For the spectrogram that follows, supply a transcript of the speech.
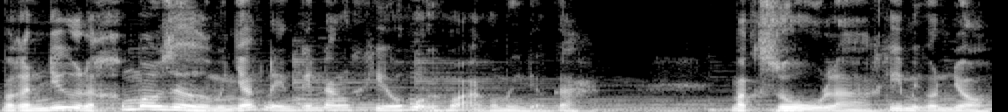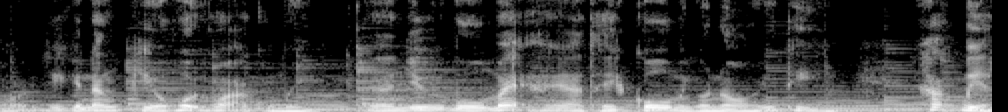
Và gần như là không bao giờ mình nhắc đến cái năng khiếu hội họa của mình nữa cả. Mặc dù là khi mình còn nhỏ thì cái năng khiếu hội họa của mình à, như bố mẹ hay là thầy cô mình có nói thì khác biệt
